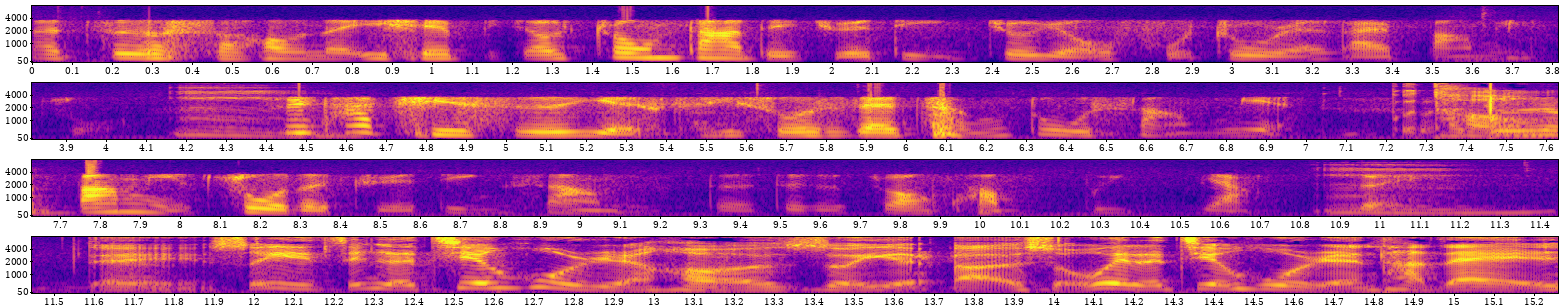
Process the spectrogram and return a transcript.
那这个时候呢，一些比较重大的决定就由辅助人来帮你做，嗯，所以他其实也可以说是在程度上面不同，就是帮你做的决定上的这个状况不一样，对、嗯、对，所以这个监护人哈，所以呃所谓的监护人，他在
